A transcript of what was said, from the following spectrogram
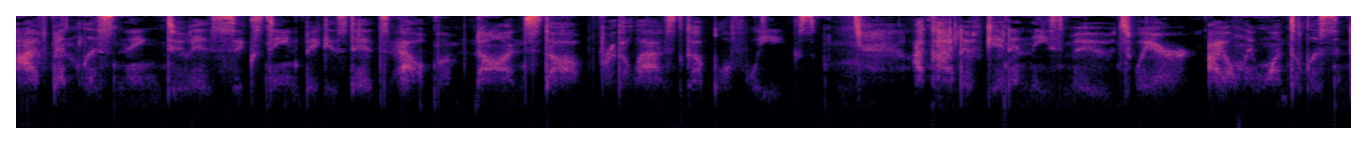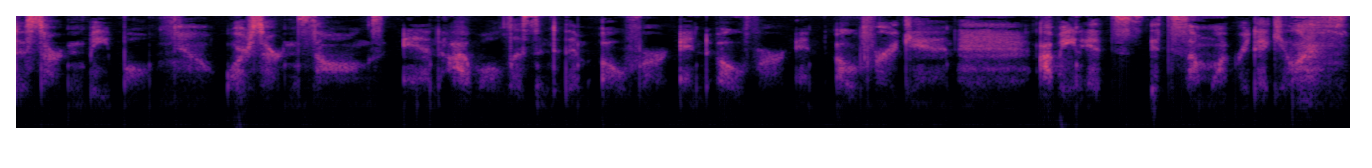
I've been listening to his 16 Biggest Hits album non-stop for the last couple of weeks. I kind of get in these moods where I only want to listen to certain people or certain songs, and I will listen to them over and over and over again. I mean, it's it's somewhat ridiculous.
